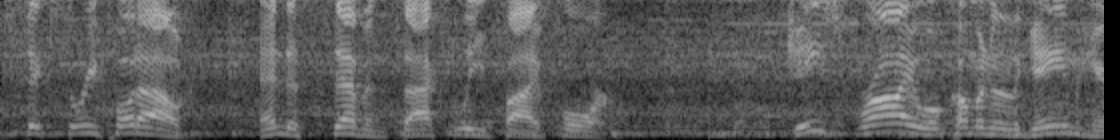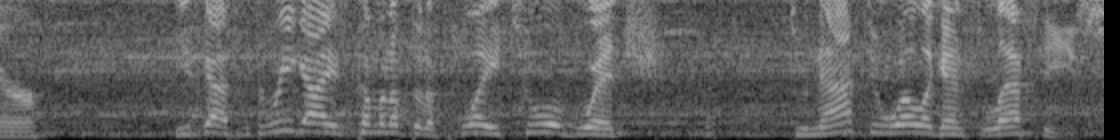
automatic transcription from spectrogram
6 3 put out. End of seven. Sox lead 5 4. Jace Fry will come into the game here. He's got three guys coming up to the plate, two of which do not do well against lefties.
